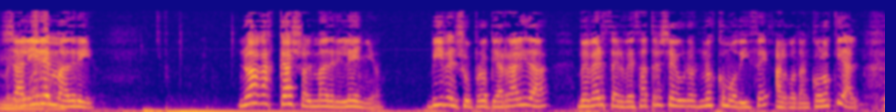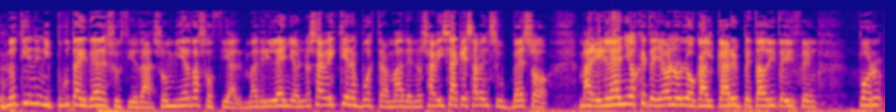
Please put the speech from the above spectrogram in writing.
Salir en. Madrid. No hagas caso al madrileño. Vive en su propia realidad. Beber cerveza a 3 euros no es como dice algo tan coloquial. No tiene ni puta idea de su ciudad. Son mierda social. Madrileños, no sabéis quién es vuestra madre. No sabéis a qué saben sus besos. Madrileños que te llevan a un local caro y petado y te dicen... Por,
